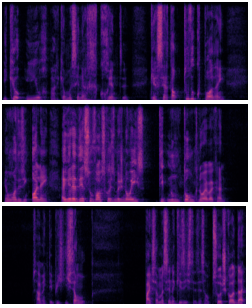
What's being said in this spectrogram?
E que eu, e eu reparo que é uma cena recorrente, que é certa, tudo o que podem é um ódiozinho. Olhem, agradeço o vosso coisa, mas não é isso tipo, num tom que não é bacana. Sabem? Tipo, isto, isto é um. Pá, isto é uma cena que existe. Atenção, pessoas que odeiam.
